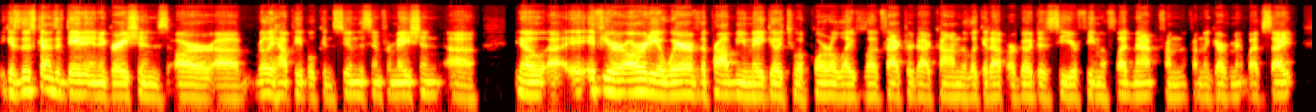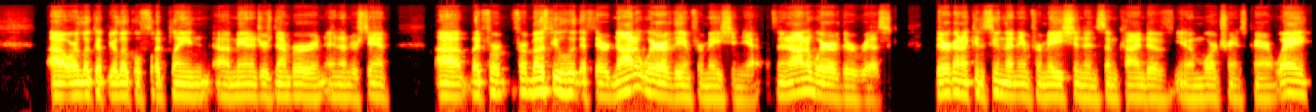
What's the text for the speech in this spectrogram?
because those kinds of data integrations are uh, really how people consume this information. Uh, you know, uh, if you're already aware of the problem, you may go to a portal like floodfactor.com to look it up, or go to see your FEMA flood map from from the government website, uh, or look up your local floodplain uh, manager's number and, and understand. Uh, but for for most people, who, if they're not aware of the information yet, if they're not aware of their risk, they're going to consume that information in some kind of you know more transparent way.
